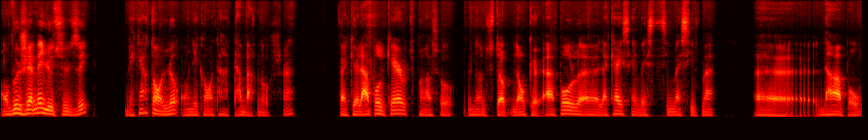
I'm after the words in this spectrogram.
On ne veut jamais l'utiliser, mais quand on l'a, on est content tabarnouche. Hein? Fait que l'Apple Care, tu prends ça non-stop. Donc, euh, Apple, euh, la caisse investit massivement euh, dans Apple.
